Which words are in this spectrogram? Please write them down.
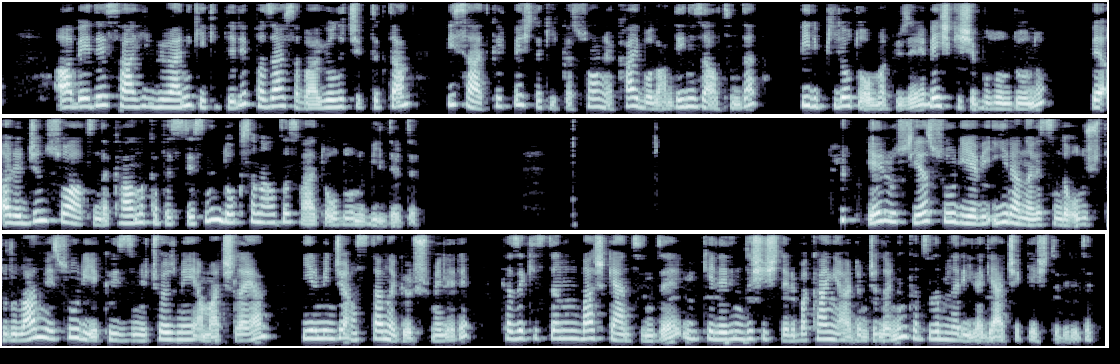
ABD sahil güvenlik ekipleri pazar sabahı yola çıktıktan 1 saat 45 dakika sonra kaybolan deniz altında biri pilot olmak üzere 5 kişi bulunduğunu ve aracın su altında kalma kapasitesinin 96 saat olduğunu bildirdi. Türkiye, Rusya, Suriye ve İran arasında oluşturulan ve Suriye krizini çözmeyi amaçlayan 20. Astana görüşmeleri Kazakistan'ın başkentinde ülkelerin Dışişleri Bakan Yardımcılarının katılımlarıyla gerçekleştirildi.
